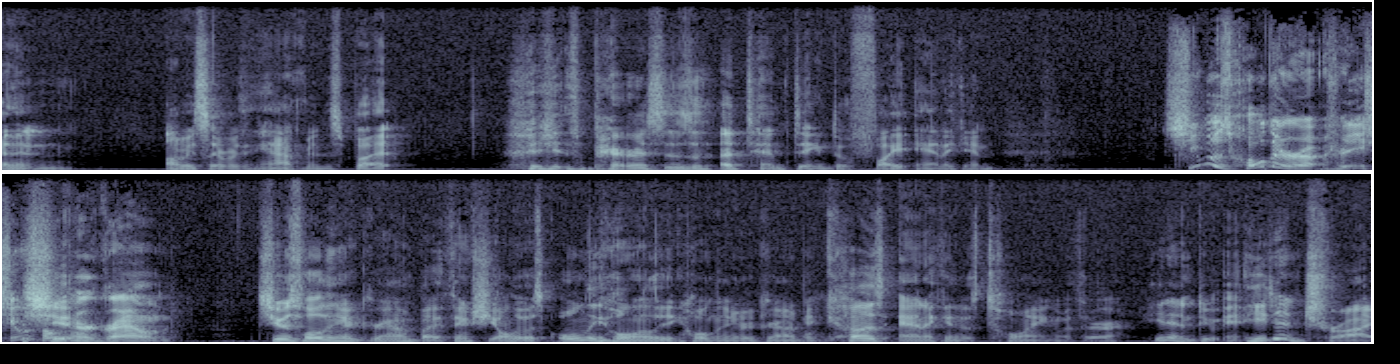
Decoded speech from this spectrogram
And then obviously everything happens, but Barriss is attempting to fight Anakin. She was holding her. she was She- holding her ground. She was holding her ground, but I think she only was only holding holding her ground Oh, because Anakin was toying with her. He didn't do. He didn't try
